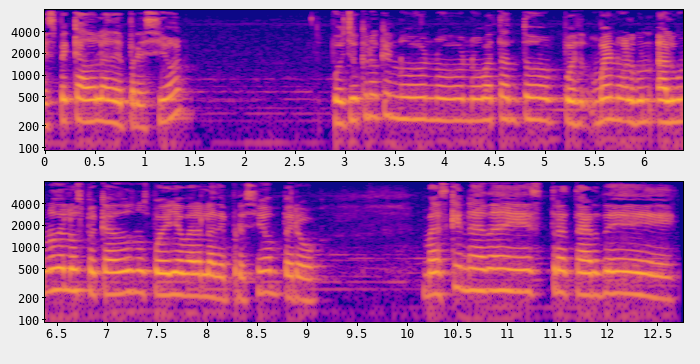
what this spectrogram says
¿Es pecado la depresión? Pues yo creo que no, no, no va tanto, pues bueno, algún, alguno de los pecados nos puede llevar a la depresión, pero más que nada es tratar de,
